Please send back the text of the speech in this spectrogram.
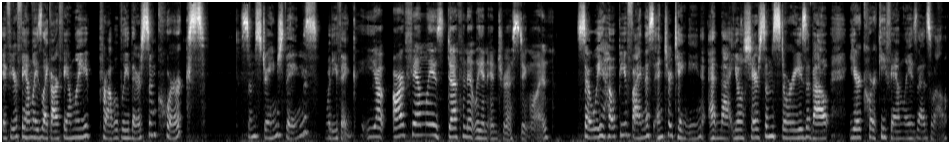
if your family's like our family, probably there's some quirks, some strange things. What do you think? Yep, our family is definitely an interesting one. So we hope you find this entertaining and that you'll share some stories about your quirky families as well.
